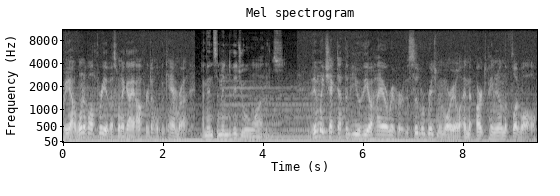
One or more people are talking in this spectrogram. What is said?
We got one of all three of us when a guy offered to hold the camera, and then some individual ones. Then we checked out the view of the Ohio River, the Silver Bridge Memorial, and the art painted on the flood wall.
